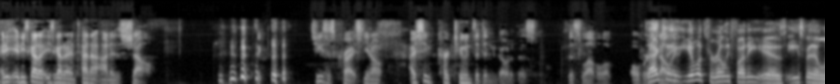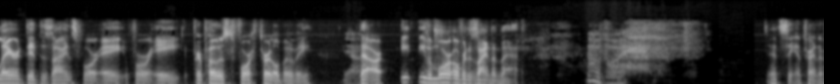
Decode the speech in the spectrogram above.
and, he, and he's got a he's got an antenna on his shell. like, Jesus Christ, you know, I've seen cartoons that didn't go to this this level of overselling. Actually, you know what's really funny is Eastman and Laird did designs for a for a proposed fourth turtle movie. Yeah. That are e- even more over designed than that. Oh boy. Let's see. I'm trying to.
